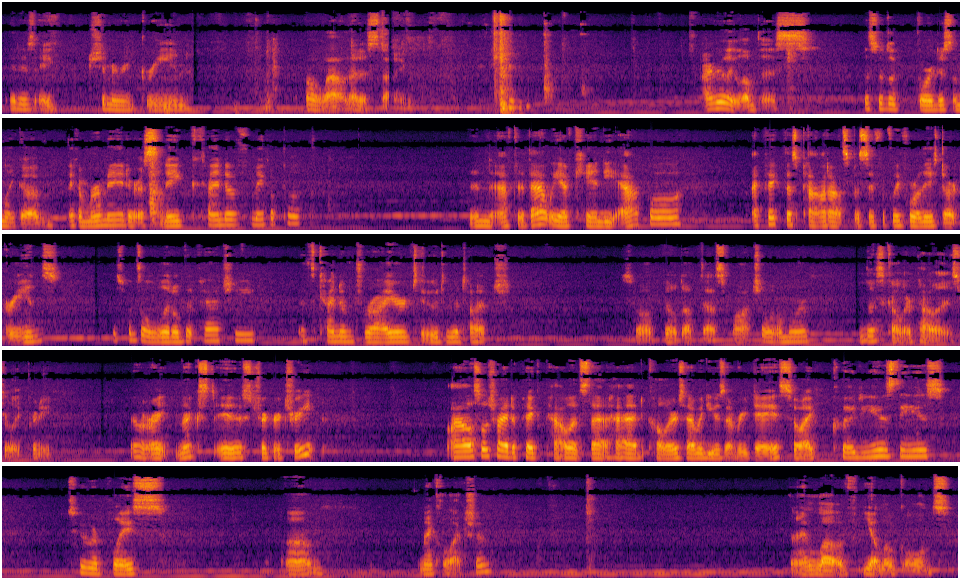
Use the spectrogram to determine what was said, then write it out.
It is a shimmery green. Oh wow, that is stunning. I really love this. This would look gorgeous in like a like a mermaid or a snake kind of makeup look. Then after that we have Candy Apple. I picked this palette out specifically for these dark greens. This one's a little bit patchy. It's kind of drier too to the touch. So I'll build up that swatch a little more. This color palette is really pretty. Alright, next is Trick or Treat. I also tried to pick palettes that had colors I would use every day, so I could use these to replace um, my collection. And I love yellow golds.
